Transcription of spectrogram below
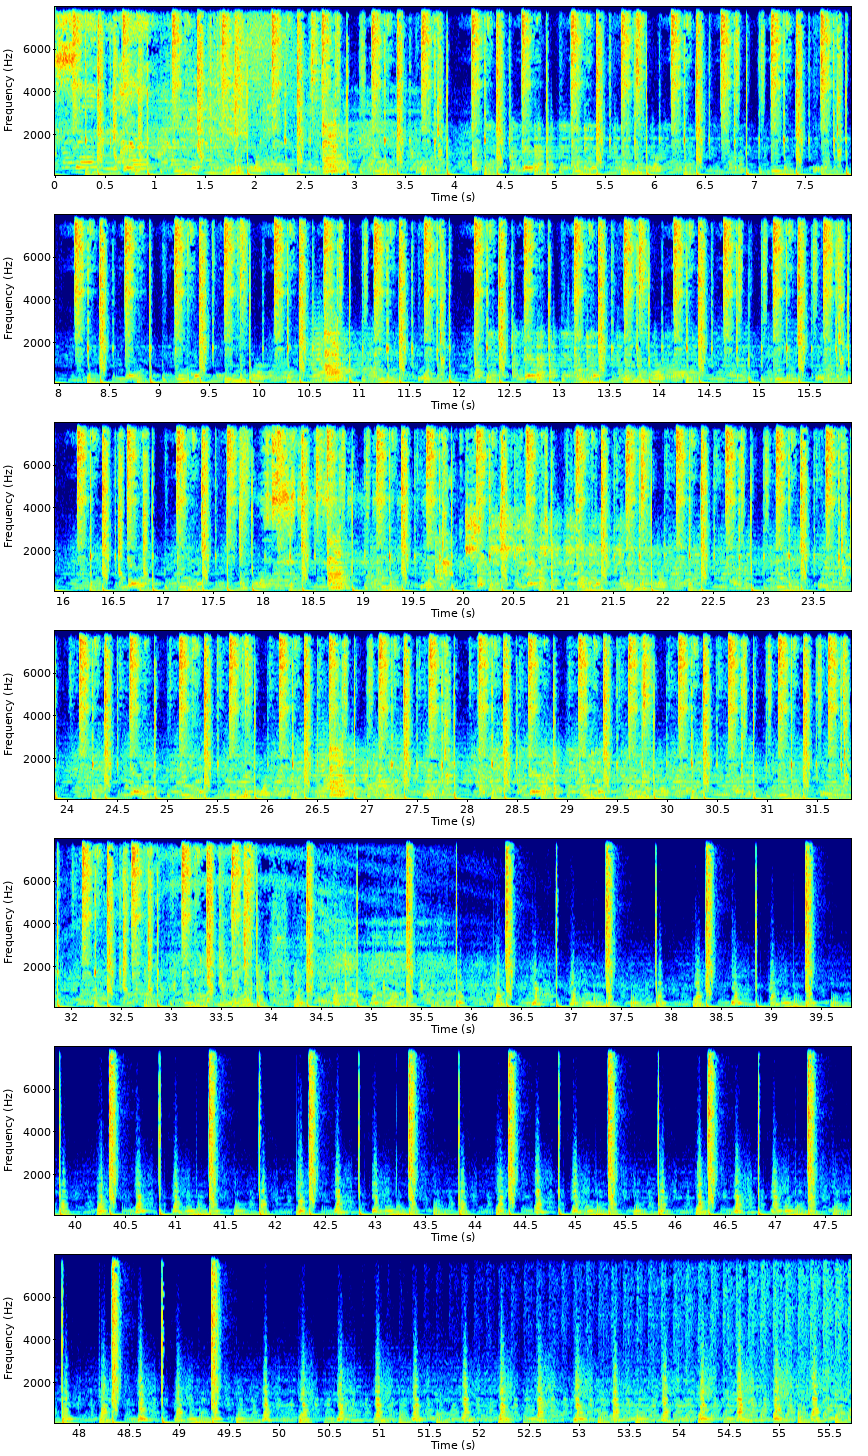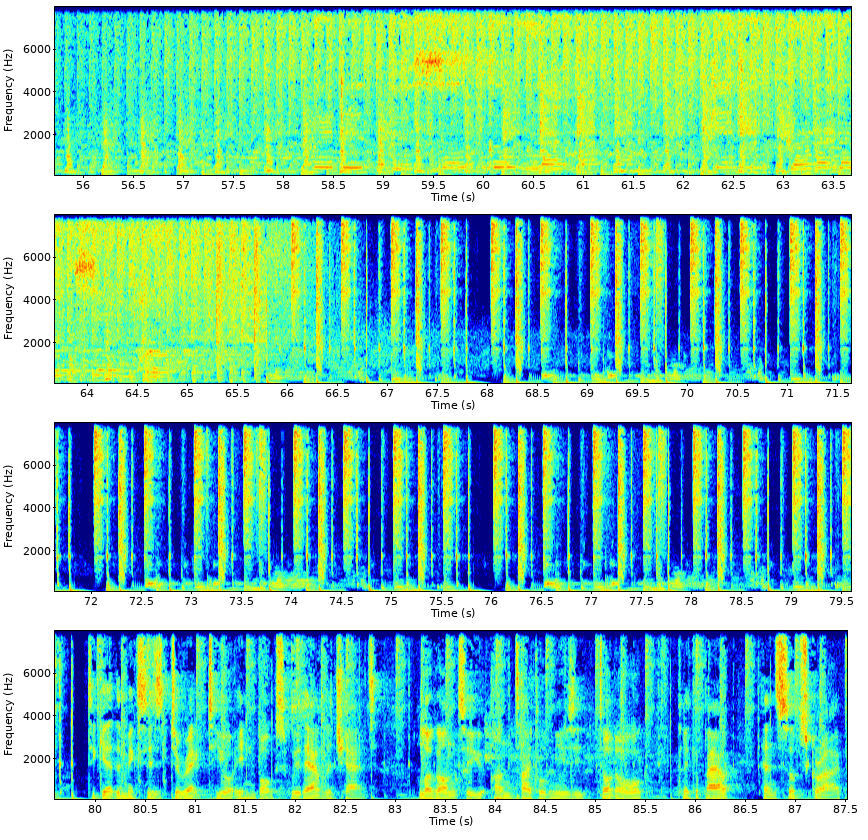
somehow. Get the mixes direct to your inbox without the chat, log on to untitledmusic.org, click About, and subscribe.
